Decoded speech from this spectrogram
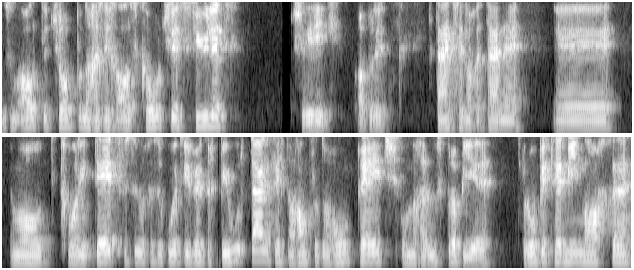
aus dem alten Job und nachher sich als Coaches fühlen, schwierig. Aber ich denke, nachher äh, mal die Qualität versuchen, so gut wie möglich beurteilen, vielleicht anhand von der Homepage und nachher ausprobieren. Probetermin machen,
